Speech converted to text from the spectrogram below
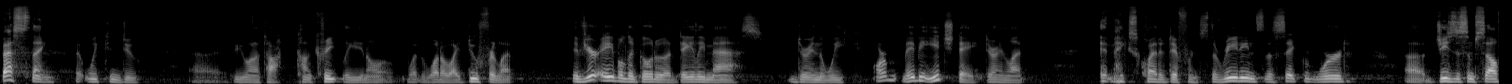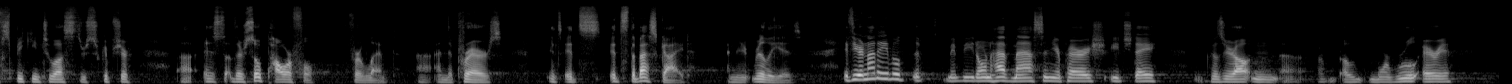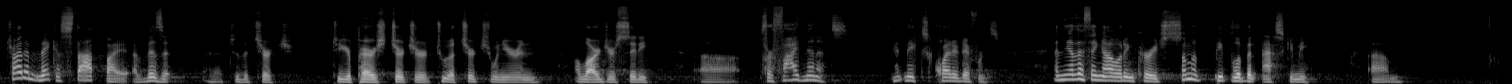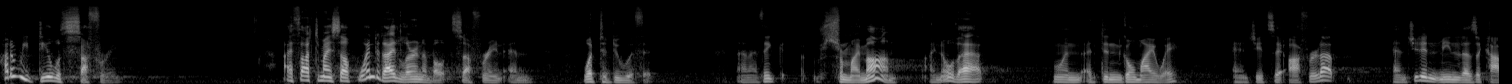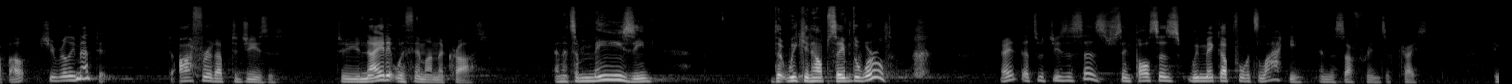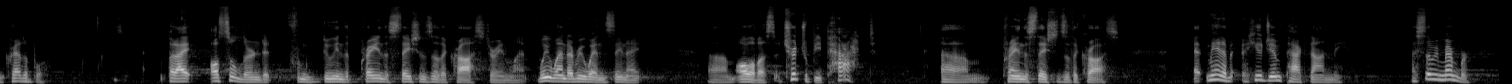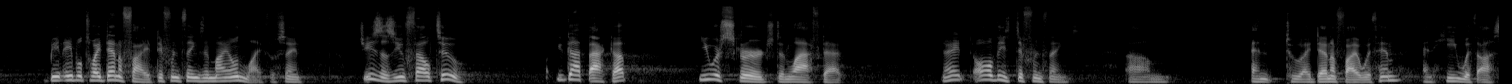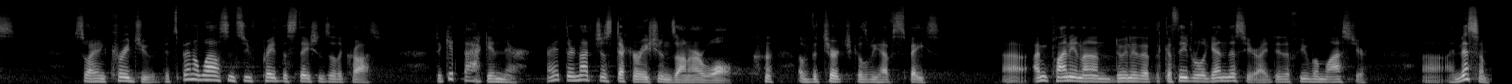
best thing that we can do, uh, if you want to talk concretely, you know, what, what do I do for Lent? If you're able to go to a daily Mass during the week, or maybe each day during Lent, it makes quite a difference. The readings, the sacred word, uh, Jesus himself speaking to us through Scripture, uh, is, they're so powerful for Lent uh, and the prayers. It's, it's, it's the best guide. I mean, it really is. If you're not able, if maybe you don't have Mass in your parish each day because you're out in uh, a, a, more rural area, try to make a stop by a visit uh, to the church, to your parish church or to a church when you're in a larger city for five minutes. It makes quite a difference. And the other thing I would encourage, some people have been asking me, um, how do we deal with suffering? I thought to myself, when did I learn about suffering and what to do with it? And I think from my mom, I know that when it didn't go my way, and she'd say, offer it up. And she didn't mean it as a cop out, she really meant it to offer it up to Jesus, to unite it with Him on the cross. And it's amazing that we can help save the world. Right? That's what Jesus says. St. Paul says we make up for what's lacking in the sufferings of Christ. Incredible. But I also learned it from doing the praying the stations of the cross during Lent. We went every Wednesday night, um, all of us. The church would be packed, um, praying the stations of the cross. It made a, a huge impact on me. I still remember being able to identify different things in my own life of saying, Jesus, you fell too. You got back up. You were scourged and laughed at right? All these different things. Um, and to identify with Him and He with us. So I encourage you, if it's been a while since you've prayed the Stations of the Cross, to get back in there, right? They're not just decorations on our wall of the church because we have space. Uh, I'm planning on doing it at the cathedral again this year. I did a few of them last year. Uh, I miss them,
